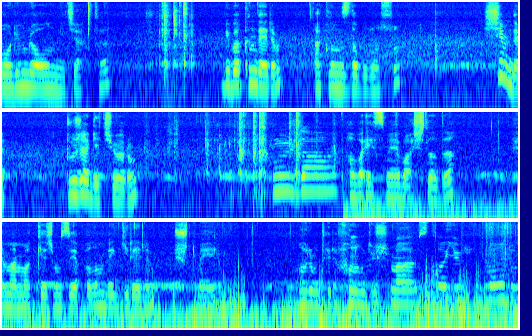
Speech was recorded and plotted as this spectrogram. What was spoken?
volümlü olmayacaktı. Bir bakın derim. Aklınızda bulunsun. Şimdi ruja geçiyorum. Rujda hava esmeye başladı. Hemen makyajımızı yapalım ve girelim. Üşütmeyelim. Umarım telefonum düşmez. Hayır, ne olur.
